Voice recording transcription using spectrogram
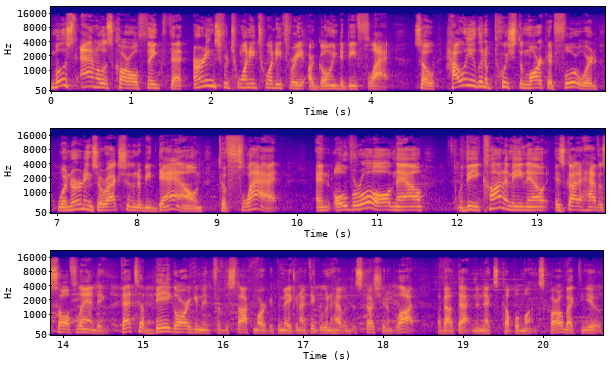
Most analysts, Carl, think that earnings for 2023 are going to be flat. So, how are you going to push the market forward when earnings are actually going to be down to flat? And overall, now the economy now has got to have a soft landing. That's a big argument for the stock market to make, and I think we're going to have a discussion a lot about that in the next couple months. Carl, back to you.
